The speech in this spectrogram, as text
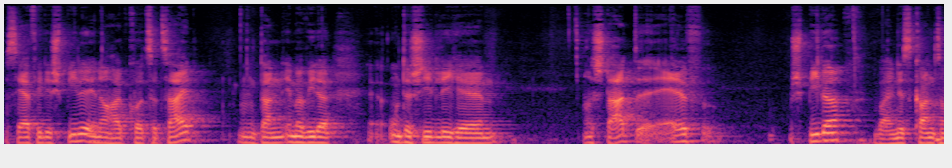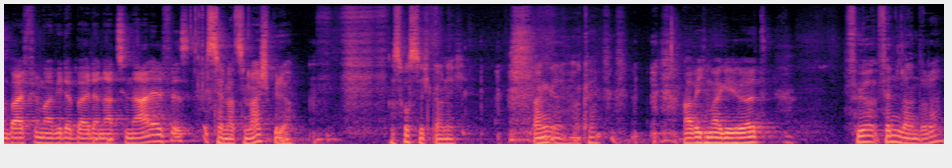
sehr viele Spiele innerhalb kurzer Zeit und dann immer wieder äh, unterschiedliche Startelf Spieler, weil Niskan zum Beispiel mal wieder bei der Nationalelf ist. Ist der Nationalspieler? Das wusste ich gar nicht. Danke, okay. Habe ich mal gehört. Für Finnland, oder?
